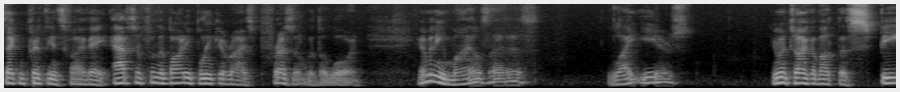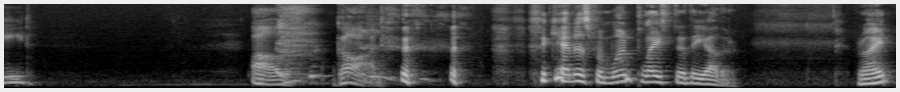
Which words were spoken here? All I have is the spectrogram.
2 Corinthians 5 8. Absent from the body, blink your eyes. Present with the Lord. You know how many miles that is? Light years? You want to talk about the speed of God? Get us from one place to the other. Right?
